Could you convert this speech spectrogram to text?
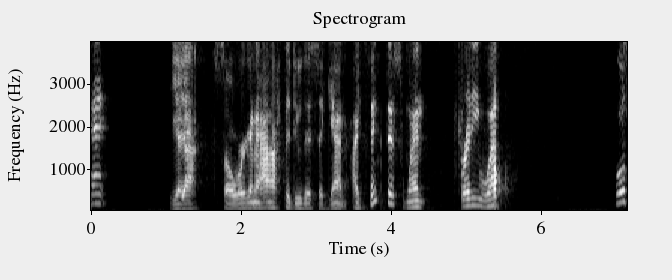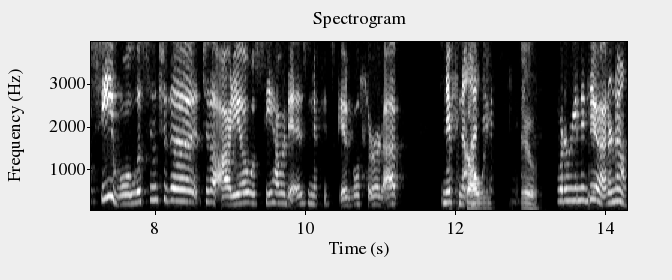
Okay. Yeah. So we're gonna have to do this again. I think this went pretty well. We'll see. We'll listen to the to the audio. We'll see how it is, and if it's good, we'll throw it up. And if That's not, all we do. what are we going to do? I don't know.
